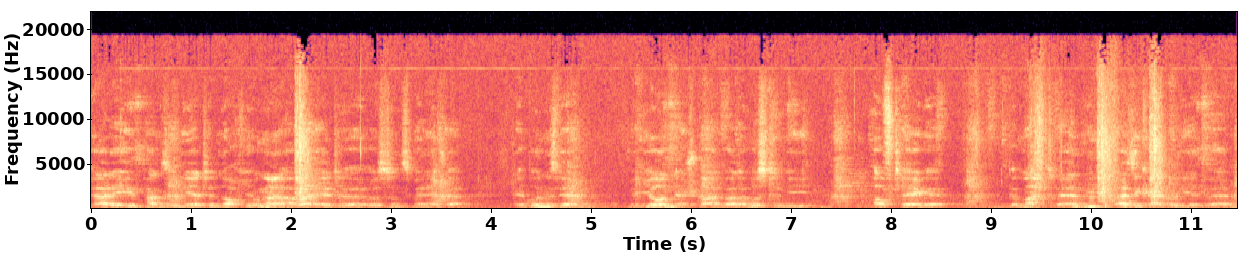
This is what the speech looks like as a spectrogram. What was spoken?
gerade eben pensionierte, noch junge, aber ältere Rüstungsmanager der Bundeswehr Millionen erspart, weil er wusste, wie Aufträge gemacht werden, wie die Preise kalkuliert werden.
